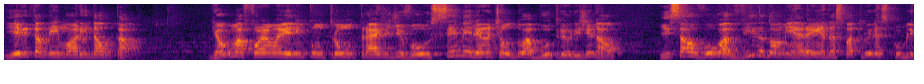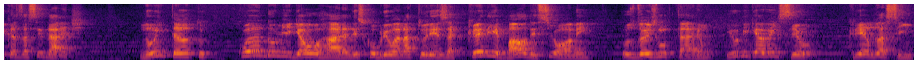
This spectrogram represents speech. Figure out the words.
e ele também mora em Downtown. De alguma forma, ele encontrou um traje de voo semelhante ao do Abutre original e salvou a vida do Homem-Aranha das patrulhas públicas da cidade. No entanto, quando Miguel O'Hara descobriu a natureza canibal desse homem, os dois lutaram e o Miguel venceu. criando assim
